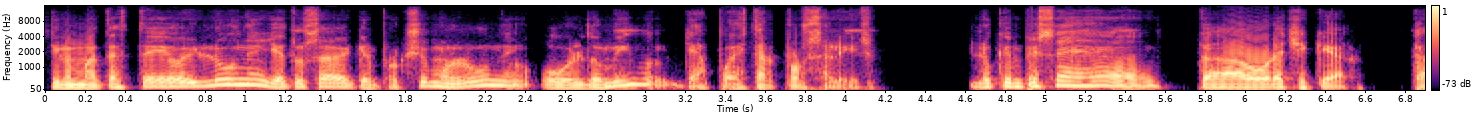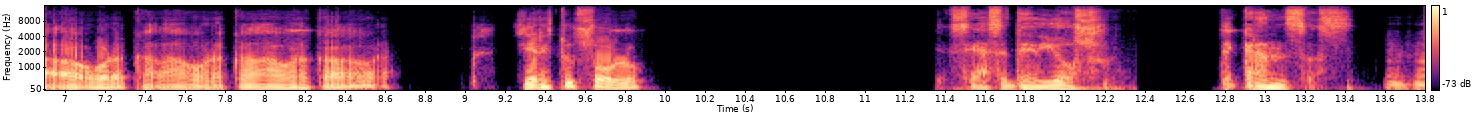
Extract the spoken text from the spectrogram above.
Si lo mataste hoy lunes, ya tú sabes que el próximo lunes o el domingo ya puede estar por salir. Lo que empieza es a cada hora chequear. Cada hora, cada hora, cada hora, cada hora. Si eres tú solo, se hace tedioso, te cansas. Ujú.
